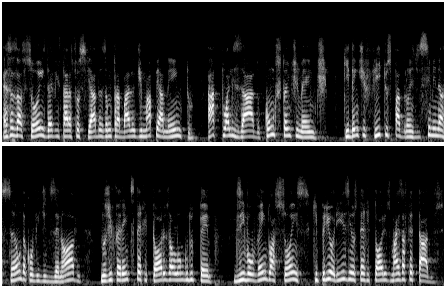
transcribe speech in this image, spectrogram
Essas ações devem estar associadas a um trabalho de mapeamento atualizado constantemente, que identifique os padrões de disseminação da Covid-19 nos diferentes territórios ao longo do tempo, desenvolvendo ações que priorizem os territórios mais afetados.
